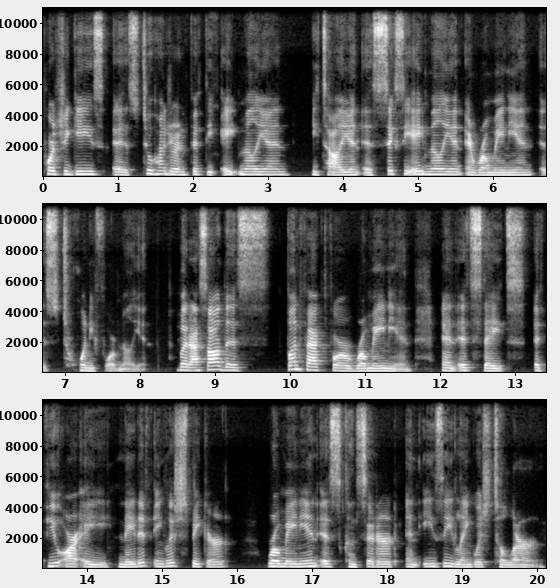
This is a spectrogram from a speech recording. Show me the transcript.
Portuguese is 258 million. Italian is 68 million. And Romanian is 24 million. But I saw this fun fact for Romanian, and it states if you are a native English speaker, Romanian is considered an easy language to learn.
